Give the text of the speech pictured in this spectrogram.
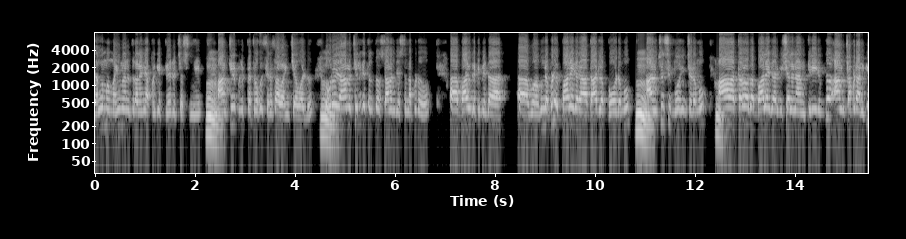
గంగమ్మ మహిమానంతరాలని అప్పటికే పేరు వచ్చేస్తుంది. ఆమె తీర్పుని ప్రతి ఒక్కరు శిరసా వహించేవాళ్ళు ఒకరోజు ఆమె చెలికత్తలతో స్నానం చేస్తున్నప్పుడు ఆ బావి గట్టి మీద ఉన్నప్పుడు బాలయ్య గారు ఆ దారిలో పోవడము ఆమె చూసి మోహించడము. ఆ తర్వాత బాలయ్య గారి విషయాలను ఆమె తెలియడంతో ఆమె చంపడానికి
